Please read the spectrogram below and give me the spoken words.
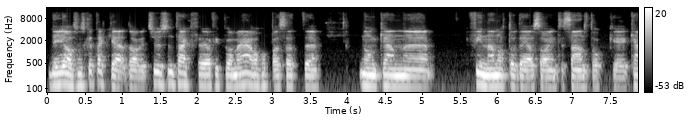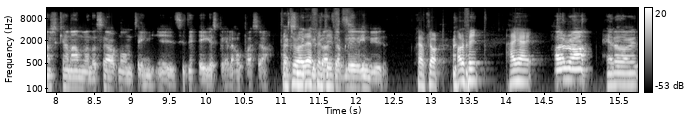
Det är jag som ska tacka David. Tusen tack för att jag fick vara med och hoppas att någon kan eh, finna något av det jag sa intressant och eh, kanske kan använda sig av någonting i sitt eget spel, hoppas jag. Tack tror så jag mycket för att definitivt. jag blev inbjuden. Självklart. Ha det fint. Hej hej! Ha det bra! Hej då David!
